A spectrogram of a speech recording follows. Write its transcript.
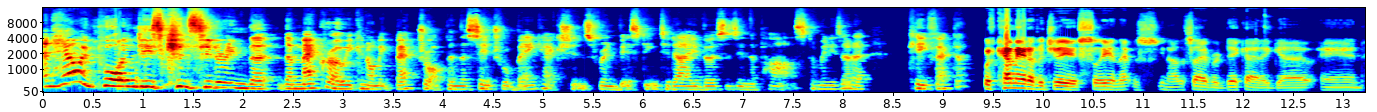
and how important is considering the, the macroeconomic backdrop and the central bank actions for investing today versus in the past? I mean, is that a key factor? We've come out of the GFC, and that was, you know, that's over a decade ago, and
